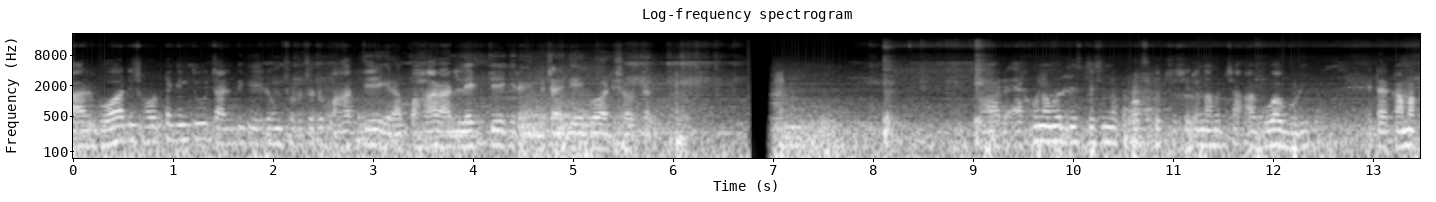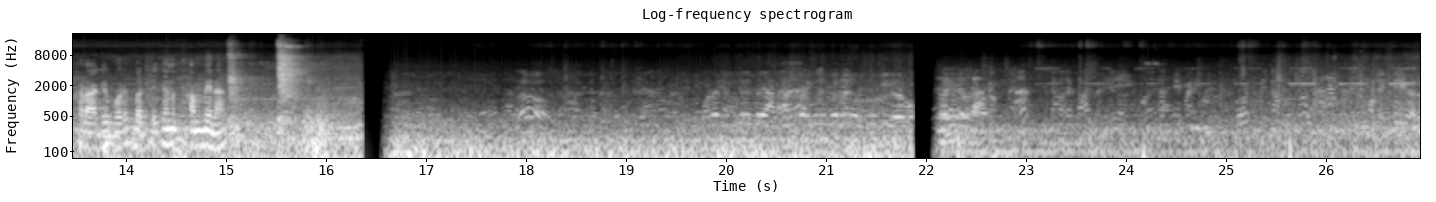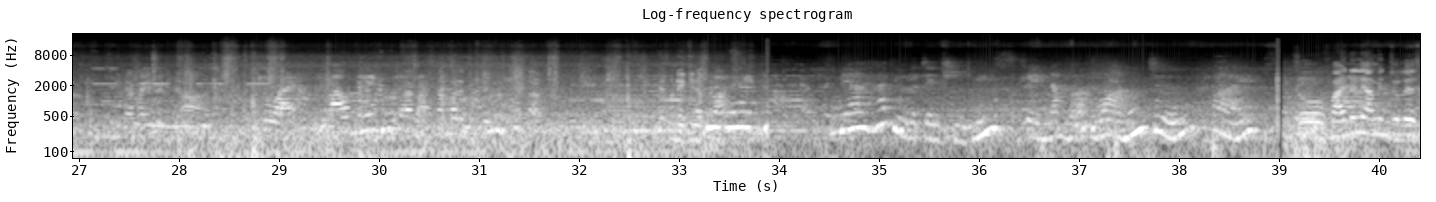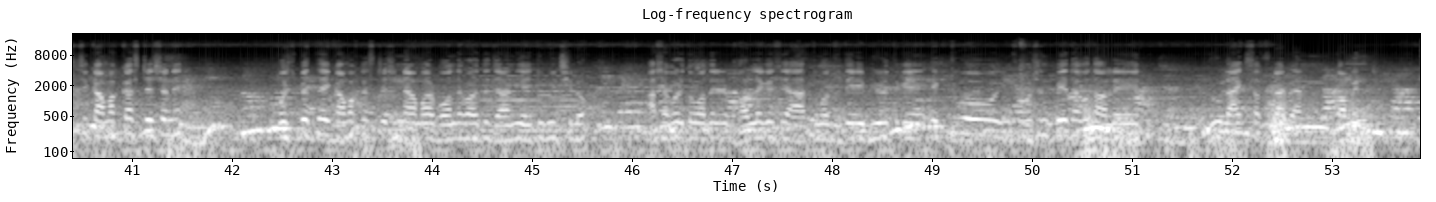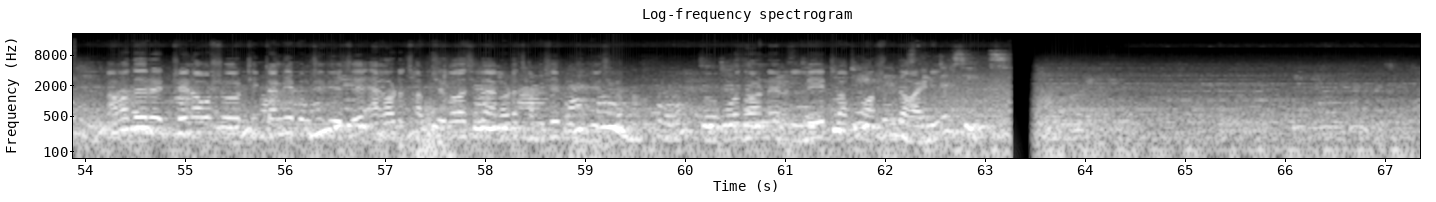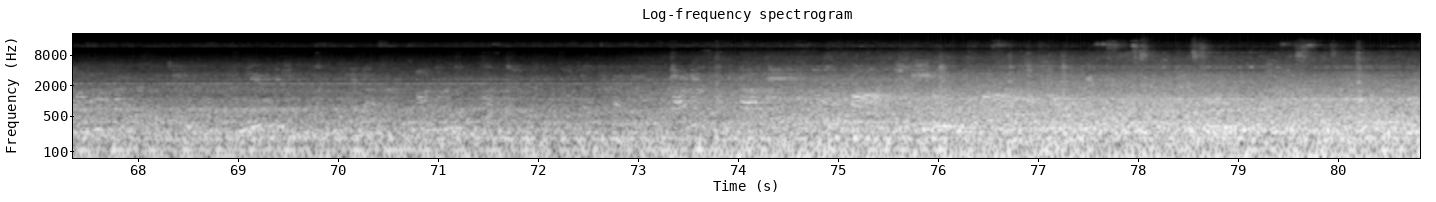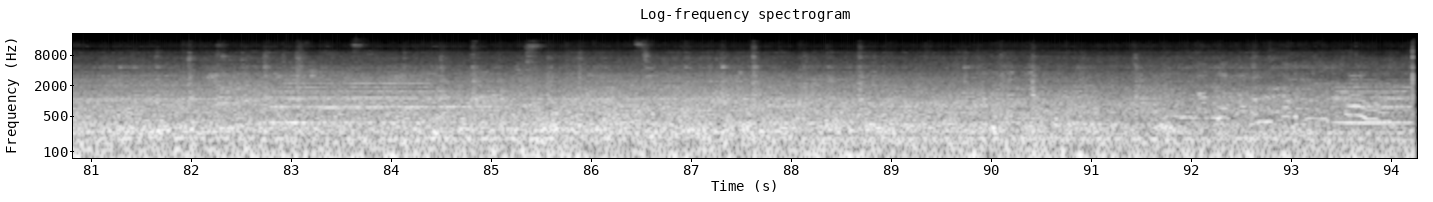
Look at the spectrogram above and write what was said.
আর গুয়াহাটি শহরটা কিন্তু চারিদিকে এরকম ছোট ছোট পাহাড় দিয়ে ঘেরা। পাহাড় আর লেক দিয়ে ঘেরা কিন্তু চারিদিকে গুয়াহাটি শহরটা। আর এখন আমরা যে স্টেশনটা ক্রস করছি, সেটার নাম হচ্ছে আগুয়াগুড়ি এটা কামাখ্যার আগে পড়ে বাট এখানে থামবে না। তো ফাইনালি আমি চলে এসেছি কামাখ্যা স্টেশনে। কোচবিহার থেকে কামাখ্যা স্টেশনে আমার বন্দে ভারতের জার্নি এইটুকুই ছিল। আশা করি তোমাদের ভালো লেগেছে আর তোমার যদি এই ভিডিও থেকে একটুও ইনফরমেশন পেয়ে থাকো, তাহলে do like subscribe and comment আমাদের ট্রেন অবশ্য ঠিক টাইমে পৌঁছে দিয়েছে, এগারোটা ছাব্বিশের কথা ছিল, এগারোটা ছাব্বিশেই পৌঁছে দিয়েছিল। তো কোনো ধরনের লেট বা কোনো অসুবিধা হয়নি.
